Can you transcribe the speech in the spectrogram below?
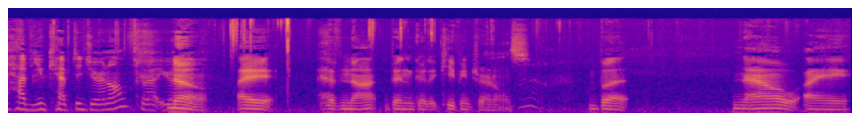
have you kept a journal throughout your life? No, life? I have not been good at keeping journals, but now I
